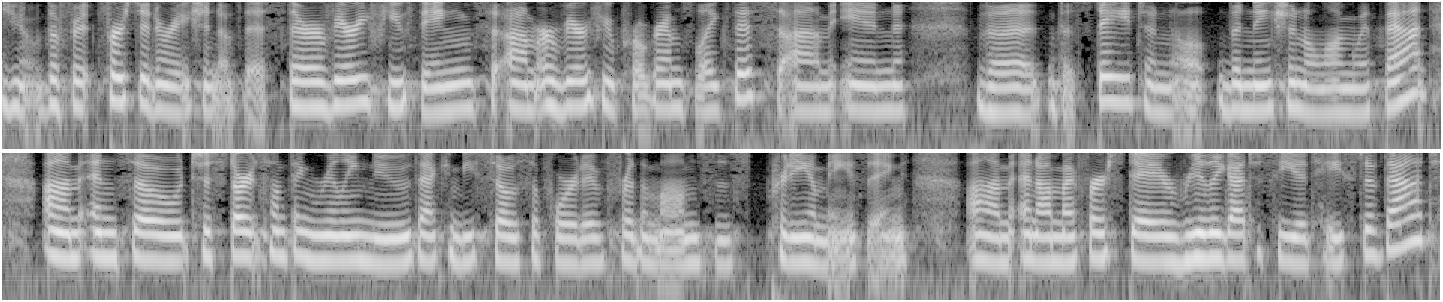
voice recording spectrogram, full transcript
You know, the f- first iteration of this. There are very few things, um, or very few programs like this um, in the the state and uh, the nation, along with that. Um, and so, to start something really new that can be so supportive for the moms is pretty amazing. Um, and on my first day, I really got to see a taste of that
